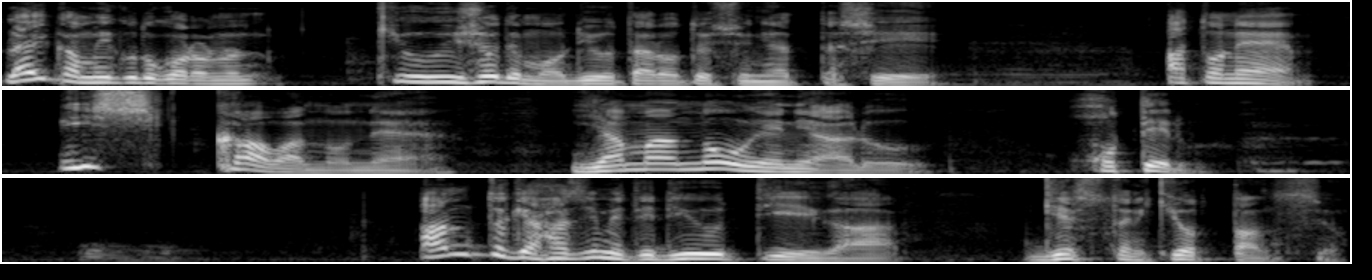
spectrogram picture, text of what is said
ライカも行くところの給油所でも龍太郎と一緒にやったしあとね石川のね山の上にあるホテル。あの時初めてリューティーがゲストに来よったんですよ。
